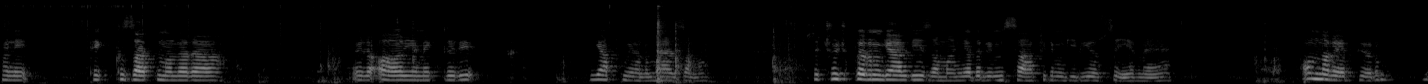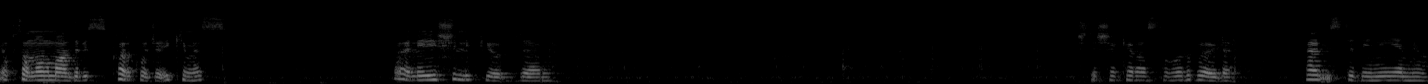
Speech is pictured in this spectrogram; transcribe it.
Hani pek kızartmalara öyle ağır yemekleri yapmıyorum her zaman. İşte çocuklarım geldiği zaman ya da bir misafirim geliyorsa yemeğe onlara yapıyorum. Yoksa normalde biz karı koca ikimiz böyle yeşillik yiyoruz yani. İşte şeker hastaları böyle. Her istediğini yemiyor.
